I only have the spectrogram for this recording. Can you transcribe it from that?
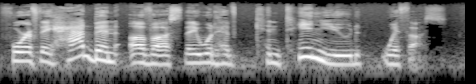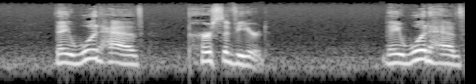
For if they had been of us, they would have continued with us they would have persevered, they would have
